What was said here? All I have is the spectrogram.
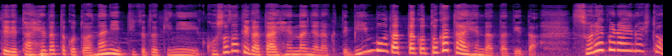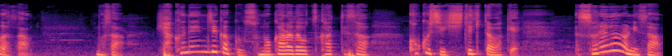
てで大変だったことは何って言った時に、子育てが大変なんじゃなくて、貧乏だったことが大変だったって言った。それぐらいの人がさ、もうさ、100年近くその体を使ってさ、酷使してきたわけ。それなのにさ、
